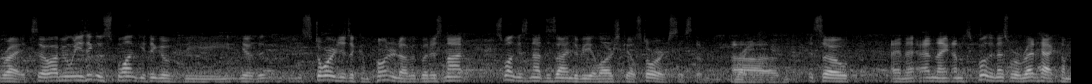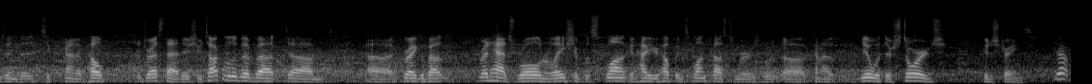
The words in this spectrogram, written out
Right, so I mean, when you think of Splunk, you think of the, you know, the, the storage is a component of it, but it's not, Splunk is not designed to be a large scale storage system. Right. Uh, so, and, and I, am supposing that's where Red Hat comes in to, to, kind of help address that issue. Talk a little bit about, um, uh, Greg, about Red Hat's role and relationship with Splunk and how you're helping Splunk customers uh, kind of deal with their storage constraints. Yep,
